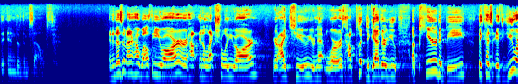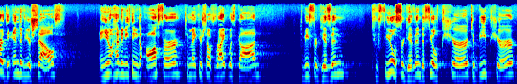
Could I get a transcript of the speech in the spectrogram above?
the end of themselves. And it doesn't matter how wealthy you are or how intellectual you are, your IQ, your net worth, how put together you appear to be, because if you are at the end of yourself and you don't have anything to offer to make yourself right with God, to be forgiven, to feel forgiven, to feel pure, to be pure,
